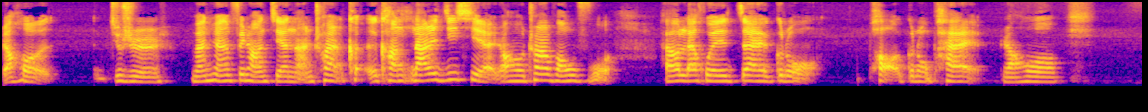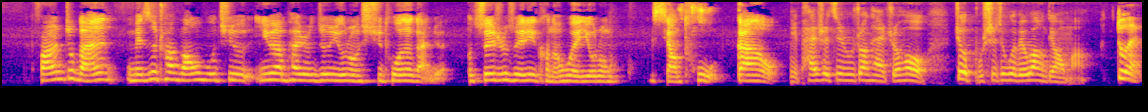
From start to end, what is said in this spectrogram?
然后就是完全非常艰难，穿扛扛拿着机器，然后穿上防护服，还要来回在各种跑各种拍，然后反正就感觉每次穿防护服去医院拍摄，就有种虚脱的感觉。我随时随地可能会有种想吐、干呕。你拍摄进入状态之后，这个不适就会被忘掉吗？对，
